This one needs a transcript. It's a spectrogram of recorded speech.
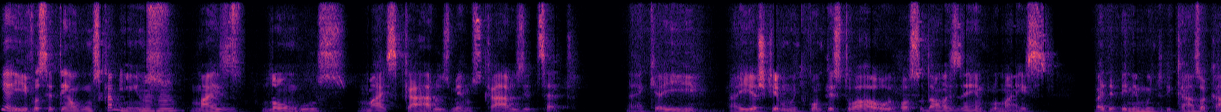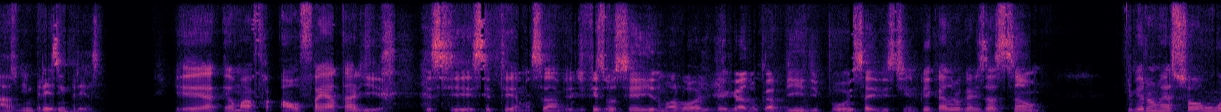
e aí você tem alguns caminhos uhum. mais longos, mais caros, menos caros, etc. Né? Que aí, aí acho que é muito contextual, eu posso dar um exemplo, mas vai depender muito de caso a caso, de empresa em empresa. É, é uma alfaiataria esse, esse tema, sabe? É difícil você ir numa loja, pegar do cabide, depois sair vestindo, porque cada organização Primeiro, não é só um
